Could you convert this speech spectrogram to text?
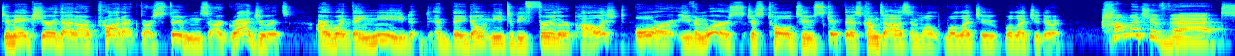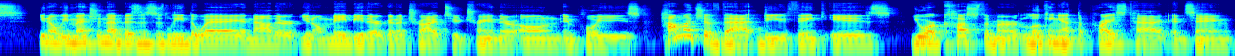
to make sure that our product, our students, our graduates are what they need and they don't need to be further polished or even worse just told to skip this come to us and we'll we'll let you we'll let you do it how much of that you know, we mentioned that businesses lead the way and now they're, you know, maybe they're going to try to train their own employees. How much of that do you think is your customer looking at the price tag and saying,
